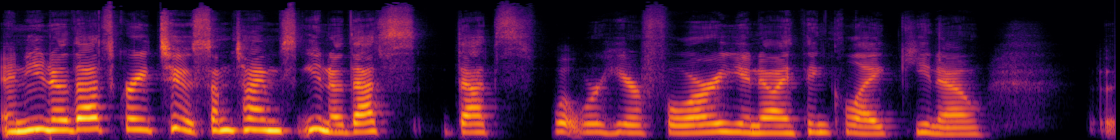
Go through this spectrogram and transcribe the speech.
and, you know, that's great too. Sometimes, you know, that's, that's what we're here for. You know, I think like, you know, uh,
